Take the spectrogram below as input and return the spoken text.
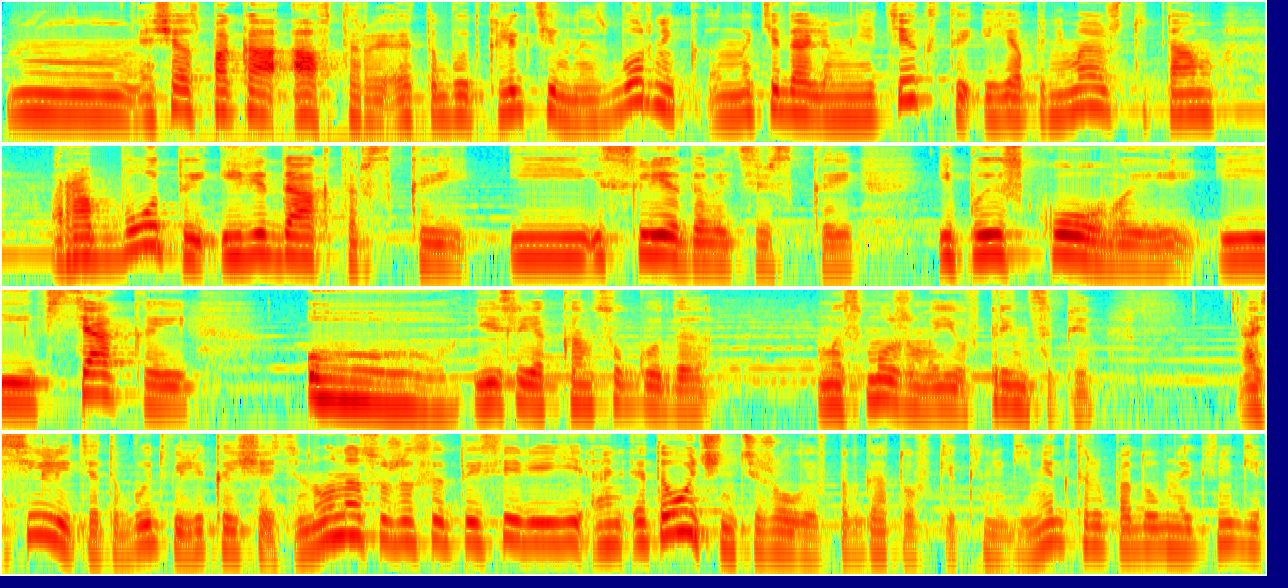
Сейчас пока авторы, это будет коллективный сборник, накидали мне тексты, и я понимаю, что там работы и редакторской, и исследовательской, и поисковой, и всякой. О, если я к концу года мы сможем ее, в принципе, осилить, это будет великое счастье. Но у нас уже с этой серии, это очень тяжелые в подготовке книги. Некоторые подобные книги,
